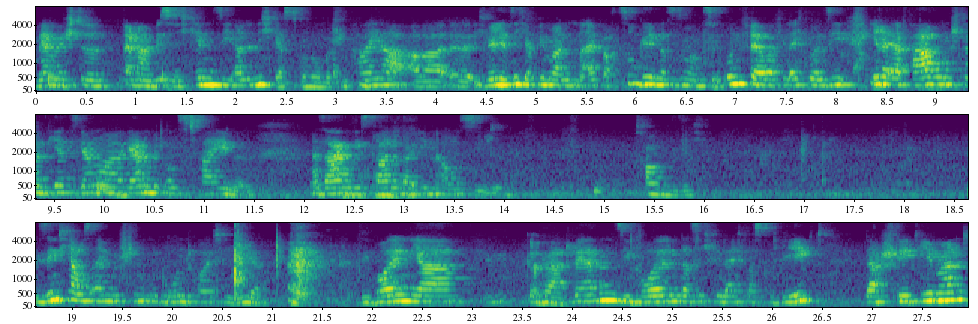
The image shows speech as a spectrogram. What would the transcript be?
Wer möchte einmal ein bisschen, ich kenne Sie alle nicht gastronomisch, ein paar ja, aber äh, ich will jetzt nicht auf jemanden einfach zugehen, das ist immer ein bisschen unfair, aber vielleicht wollen Sie Ihre Erfahrungen Stand jetzt Januar gerne mit uns teilen. Mal sagen, wie es gerade bei Ihnen aussieht trauen Sie sich. Sie sind ja aus einem bestimmten Grund heute hier. Sie wollen ja gehört werden, Sie wollen, dass sich vielleicht was bewegt. Da steht jemand,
